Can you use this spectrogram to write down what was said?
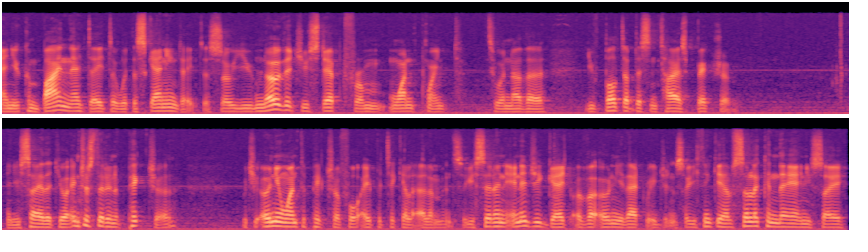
and you combine that data with the scanning data. So you know that you stepped from one point to another. You've built up this entire spectrum. And you say that you're interested in a picture, which you only want a picture for a particular element. So you set an energy gate over only that region. So you think you have silicon there and you say,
